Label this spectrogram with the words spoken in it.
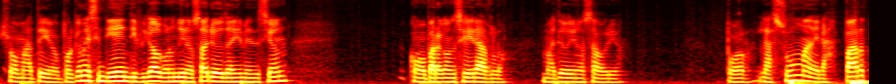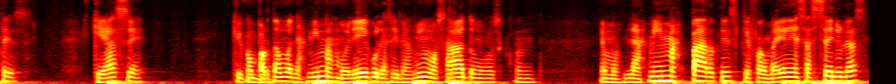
Yo, Mateo, ¿por qué me sentí identificado con un dinosaurio de otra dimensión como para considerarlo Mateo dinosaurio? Por la suma de las partes que hace que compartamos las mismas moléculas y los mismos átomos con digamos, las mismas partes que formarían esas células,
